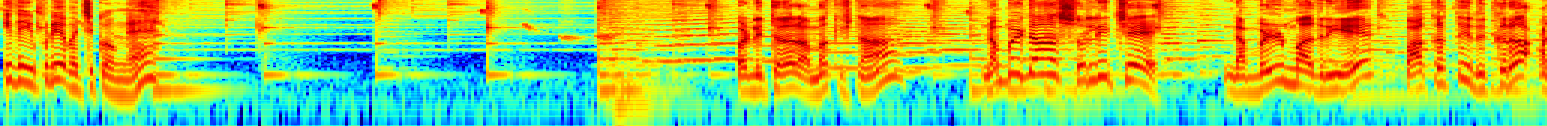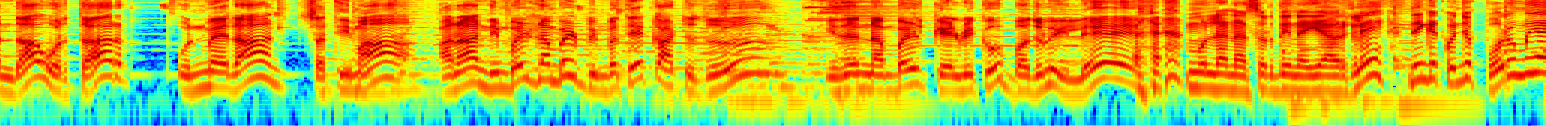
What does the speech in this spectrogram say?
இதை இப்படியே வச்சுக்கோங்க. பண்டித ராமகிருஷ்ணா நம்மள்தான் சொல்லிச்சே. நம்ம மாதிரியே பாக்கறது இருக்கிற அந்த ஒருத்தர். உண்மைதான் சத்தியமா? ஆனா நிம்பள் நம்ம பிம்பத்தை காட்டுது. இது நம்ம கேள்விக்கு பதிலும் இல்லே. முல்லா நசுருதீன் ஐயா அவர்களே நீங்க கொஞ்சம் பொறுமையா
